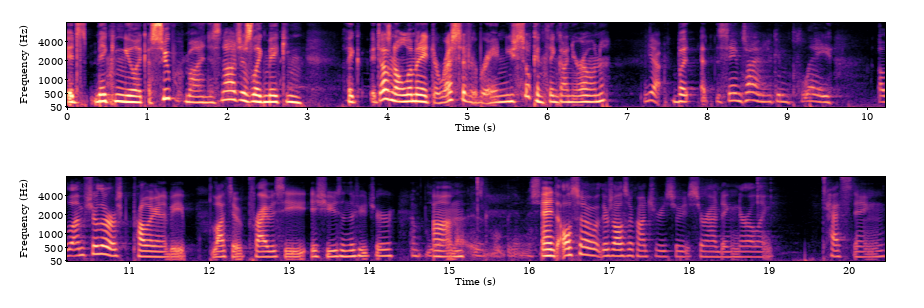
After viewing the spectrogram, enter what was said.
it's making you like a super mind. It's not just like making, like it doesn't eliminate the rest of your brain. You still can think on your own, Yeah. but at the same time, you can play. Although I'm sure there's probably going to be lots of privacy issues in the future. Um, that is, will be an issue. And also, there's also controversy surrounding Neuralink testing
